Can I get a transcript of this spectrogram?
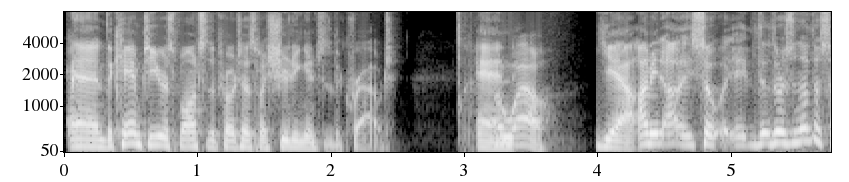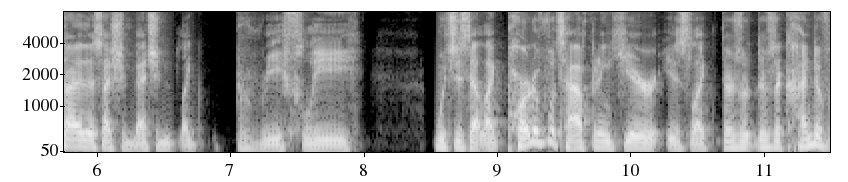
and the KMT responds to the protest by shooting into the crowd. And oh wow, yeah, I mean, uh, so it, there's another side of this I should mention like briefly, which is that like part of what's happening here is like there's a, there's a kind of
